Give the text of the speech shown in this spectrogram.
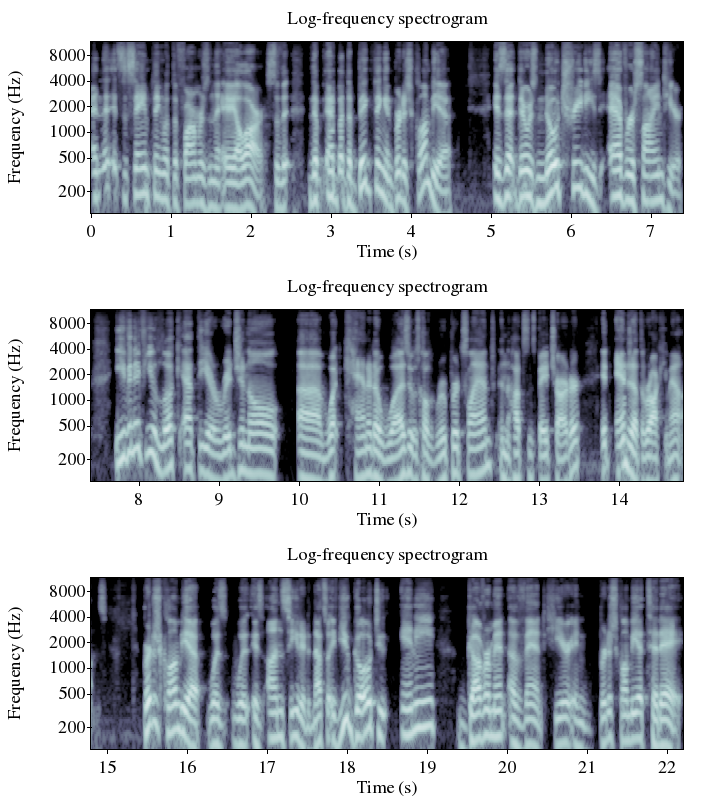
And it's the same thing with the farmers and the ALR. So the, the but the big thing in British Columbia is that there was no treaties ever signed here. Even if you look at the original, uh, what Canada was, it was called Rupert's Land in the Hudson's Bay Charter. It ended at the Rocky Mountains. British Columbia was, was is unceded, and that's why if you go to any government event here in British Columbia today,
